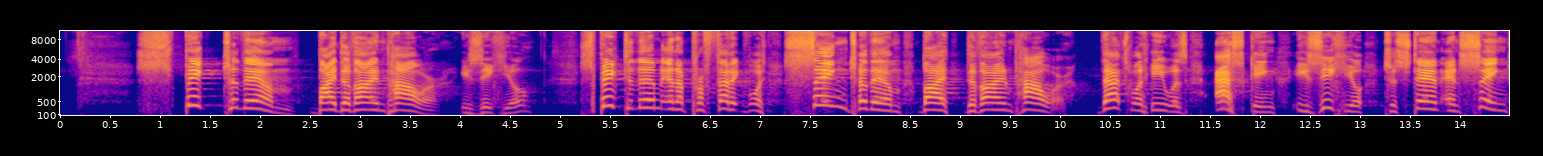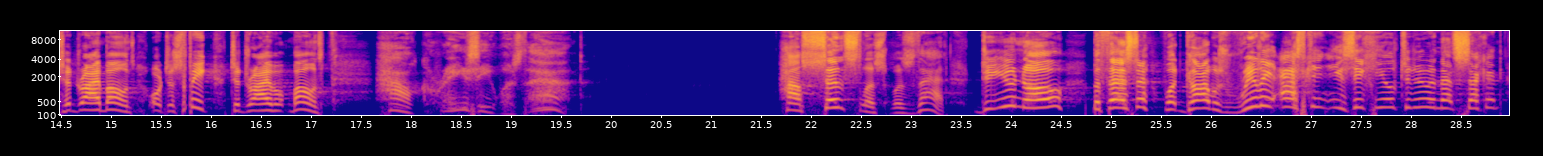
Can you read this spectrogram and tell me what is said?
Speak to them by divine power, Ezekiel. Speak to them in a prophetic voice. Sing to them by divine power. That's what he was asking Ezekiel to stand and sing to dry bones or to speak to dry bones. How crazy was that? How senseless was that? Do you know, Bethesda, what God was really asking Ezekiel to do in that second?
